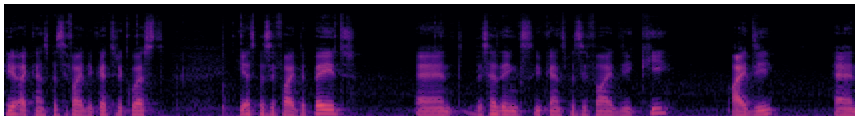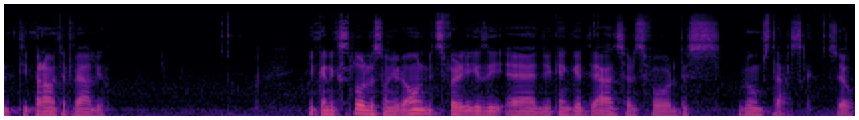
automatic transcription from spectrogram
here I can specify the GET request. Here I specify the page and the settings. You can specify the key, ID, and the parameter value. You can explore this on your own. It's very easy and you can get the answers for this rooms task. So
